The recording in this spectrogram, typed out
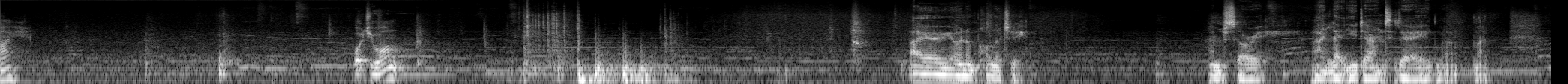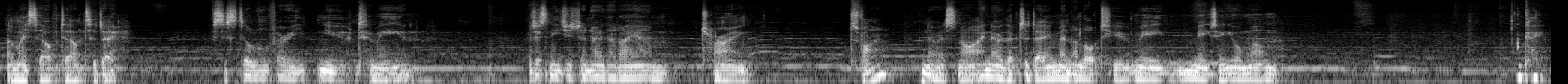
Hi. What do you want? I owe you an apology. I'm sorry. I let you down today. I let myself down today. This is still all very new to me, and I just need you to know that I am trying. It's fine. No, it's not. I know that today meant a lot to you, me meeting your mum. Okay.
